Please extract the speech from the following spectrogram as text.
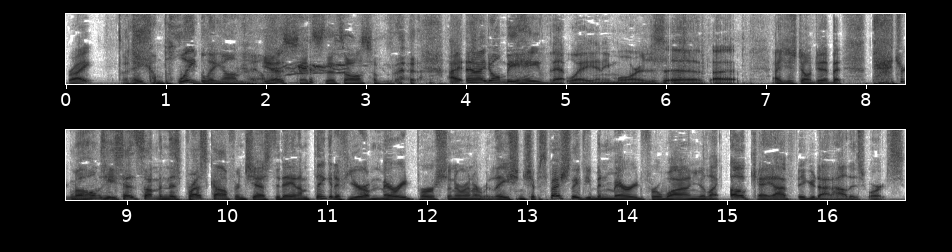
right? Hey, completely on them. Yes, that's that's awesome. I, and I don't behave that way anymore. Uh, uh, I just don't do it. But Patrick Mahomes, he said something in this press conference yesterday, and I'm thinking if you're a married person or in a relationship, especially if you've been married for a while, and you're like, okay, I've figured out how this works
